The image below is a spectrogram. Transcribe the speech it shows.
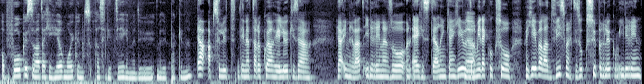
op focust en wat dat je heel mooi kunt faciliteren met je, met je pakken. Hè? Ja, absoluut. Ik denk dat dat ook wel heel leuk is dat ja, inderdaad iedereen daar zo een eigen stijl in kan geven. Ja. Daarmee dat ik ook zo... We geven al advies, maar het is ook superleuk om iedereen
